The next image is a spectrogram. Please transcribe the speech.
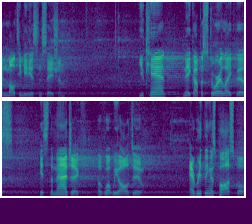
and multimedia sensation. You can't make up a story like this. It's the magic of what we all do. Everything is possible.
